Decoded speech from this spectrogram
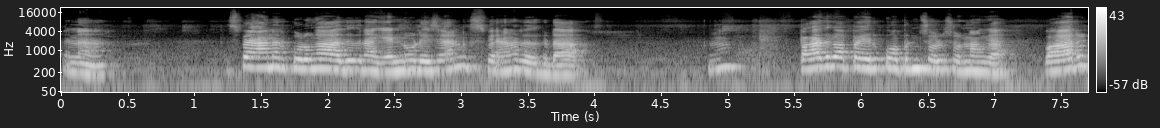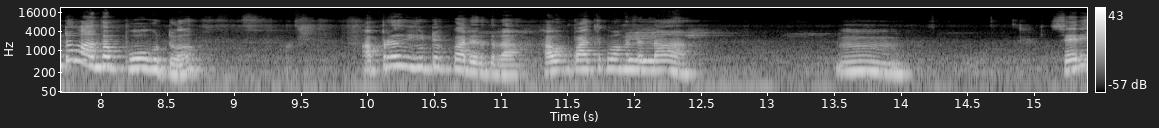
என்ன? ஸ்பேனர் கொடுங்க அது நாங்கள் என்னுடைய சேனலுக்கு ஸ்பேனர் இருக்குடா ம்? பாதுகாப்பாக இருக்கும் அப்படின்னு சொல்லி சொன்னாங்க. வரட்டும் வந்தால் போகட்டும். அப்புறம் யூடியூப்கார் இருக்கிறா அவங்க பார்த்துக்குவாங்கல்ல ம். சரி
